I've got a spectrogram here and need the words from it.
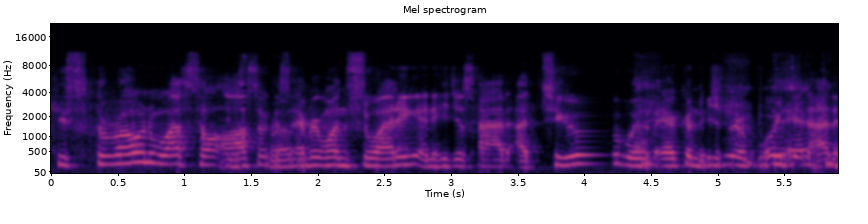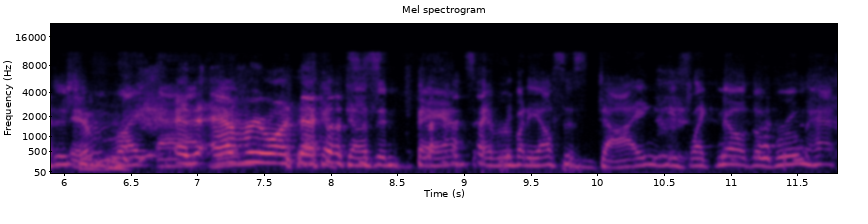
He's thrown was so awesome because everyone's sweating, and he just had a tube with air conditioner With pointed air at him, right at and him, everyone like a dozen fans. Everybody else is dying. He's like, no, the room has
